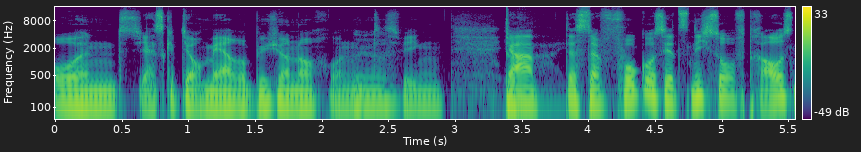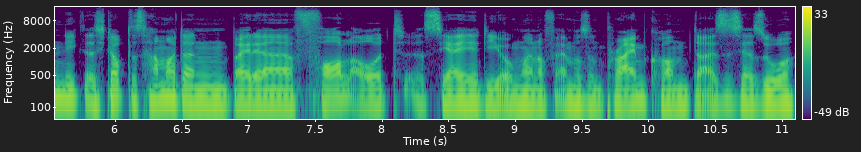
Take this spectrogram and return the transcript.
Und ja, es gibt ja auch mehrere Bücher noch und ja. deswegen, ja, dass der Fokus jetzt nicht so oft draußen liegt. Also ich glaube, das haben wir dann bei der Fallout-Serie, die irgendwann auf Amazon Prime kommt. Da ist es ja so,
